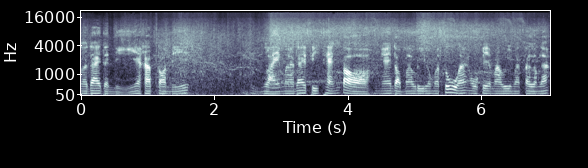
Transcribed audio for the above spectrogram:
ก็ได้แต่หนีอะครับ ตอนนี้ไหลมาได้ซีกแทงต่อ ไงดอกมารีลงมาสู้ฮะ โอเคมารีมาเติมแล้ว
